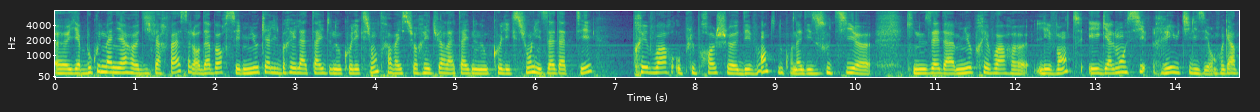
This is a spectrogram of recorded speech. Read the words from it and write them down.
Euh, il y a beaucoup de manières euh, d'y faire face. Alors d'abord, c'est mieux calibrer la taille de nos collections, travailler sur réduire la taille de nos collections, les adapter, prévoir au plus proche euh, des ventes. Donc on a des outils qui nous aident à mieux prévoir les ventes et également aussi réutiliser. On regarde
